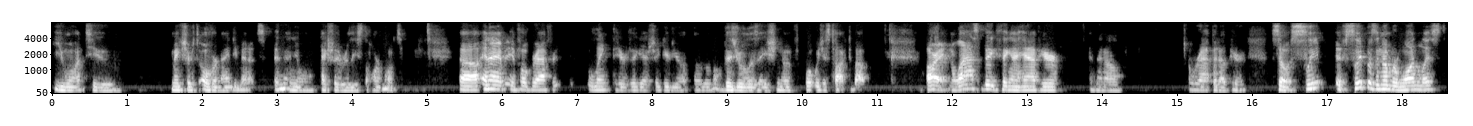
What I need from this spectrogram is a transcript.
you want to make sure it's over 90 minutes, and then you'll actually release the hormones. Uh, and I have infographic linked here to actually give you a, a, little visualization of what we just talked about. All right, and the last big thing I have here, and then I'll wrap it up here. So sleep, if sleep was the number one list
